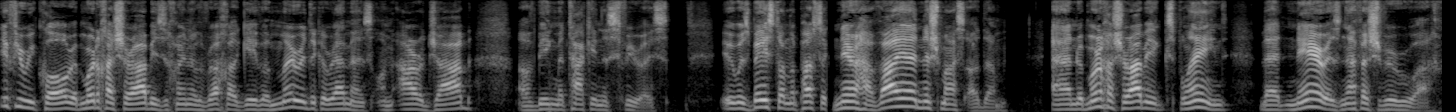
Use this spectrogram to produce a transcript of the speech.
If you recall, Reb Mordechai Sharabi Zichron gave a meridic remez on our job of being metakin the spheres. It was based on the pasuk Ner Havaya Nishmas Adam, and Reb Mordechai Sharabi explained that Ner is Nefesh V'Ruach,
